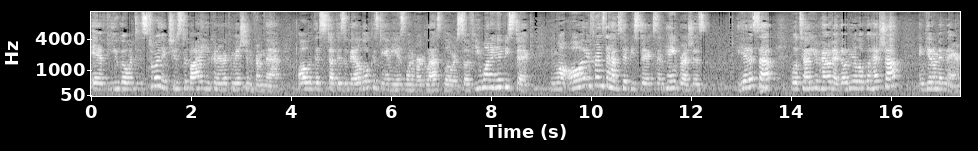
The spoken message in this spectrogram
if you go into the store, they choose to buy, you can earn a commission from that. All of this stuff is available because Danny is one of our glass blowers. So if you want a hippie stick you want all your friends to have hippie sticks and paintbrushes, hit us up. We'll tell you how to go to your local head shop and get them in there.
